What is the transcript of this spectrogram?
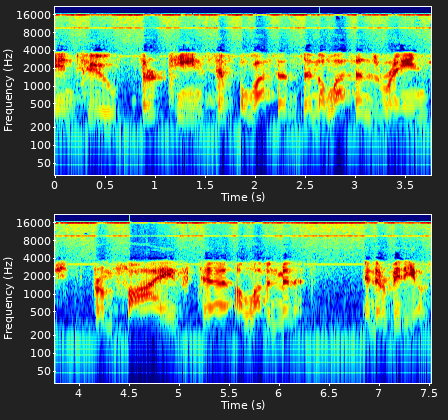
into 13 simple lessons, and the lessons range from five to 11 minutes, and they're videos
